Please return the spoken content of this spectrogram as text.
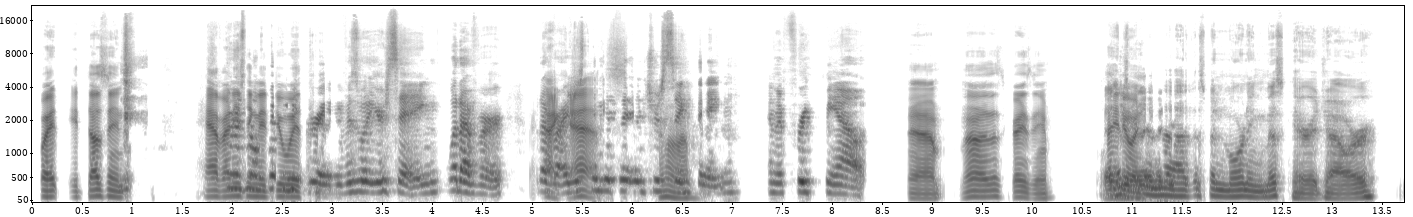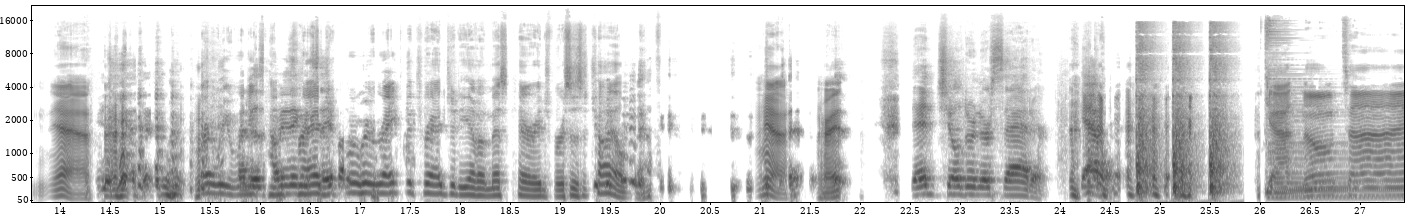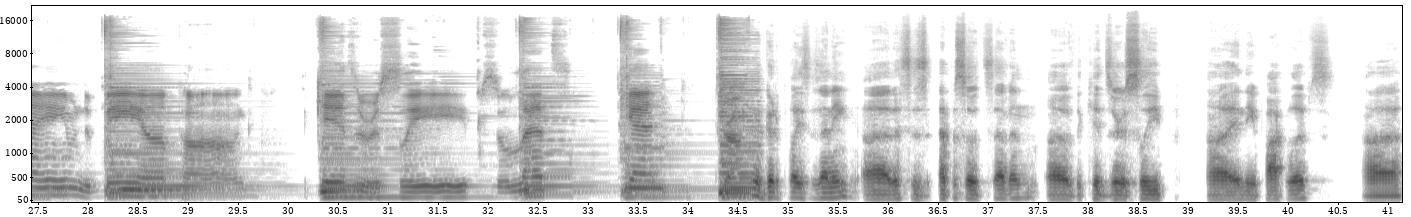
but it doesn't have There was anything no to do baby with. grave, is what you're saying. Whatever. Whatever. I, just think it's an interesting Uh. thing, and it freaked me out. Yeah, no, that's crazy. How you Well, doing? that's been, uh, that's been morning miscarriage hour, Yeah. where we That rank doesn't how have anything to say tragic, about- where we rank the tragedy of a miscarriage versus a child death. yeah. Right. Dead children are sadder. Gavel. Got no time to be a punk. The kids are asleep, so let's get drunk. a good place as any. Uh, this is episode seven of The Kids Are Asleep uh, in the Apocalypse. Uh,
